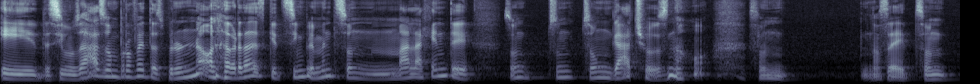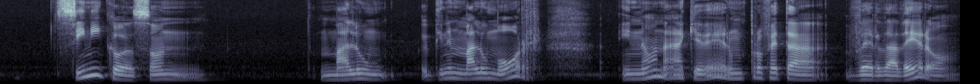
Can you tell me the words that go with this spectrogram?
y decimos, ah, son profetas, pero no, la verdad es que simplemente son mala gente, son, son, son gachos, ¿no? Son, no sé, son cínicos, son mal, tienen mal humor y no, nada que ver, un profeta verdadero.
